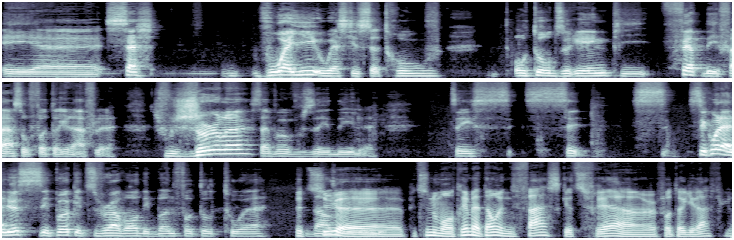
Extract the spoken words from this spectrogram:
et euh, sach- voyez où est-ce qu'ils se trouvent autour du ring, puis faites des faces aux photographes. Là. Je vous jure, là, ça va vous aider. C'est- quoi la lutte si c'est pas que tu veux avoir des bonnes photos de toi? Peux-tu euh, nous montrer, mettons, une face que tu ferais à un photographe? là?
